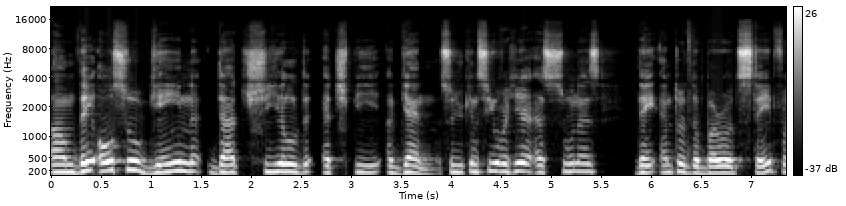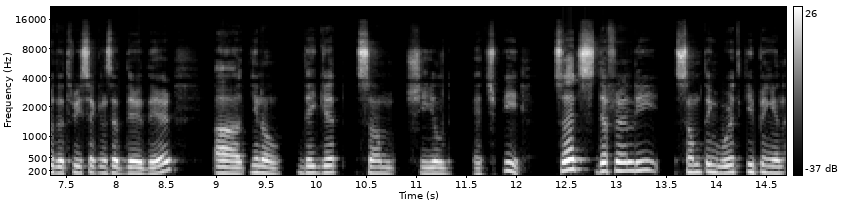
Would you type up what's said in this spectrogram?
um, they also gain that shield HP again. So you can see over here, as soon as they enter the burrowed state for the three seconds that they're there, uh, you know, they get some shield HP. So that's definitely something worth keeping an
